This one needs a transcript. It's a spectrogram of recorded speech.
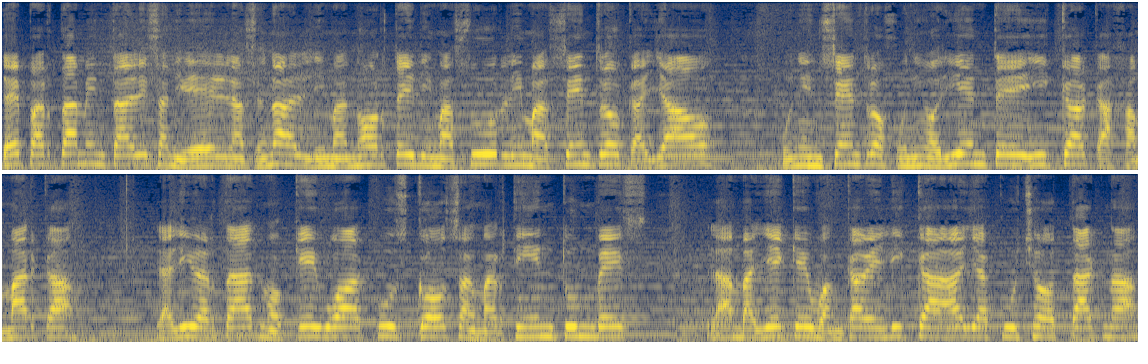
departamentales a nivel nacional, Lima Norte, Lima Sur, Lima Centro, Callao, Junín Centro, Junín Oriente, Ica, Cajamarca, La Libertad, Moquegua, Cusco, San Martín, Tumbes, Lambayeque, Huancavelica, Ayacucho, Tacna,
